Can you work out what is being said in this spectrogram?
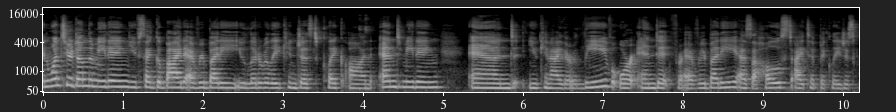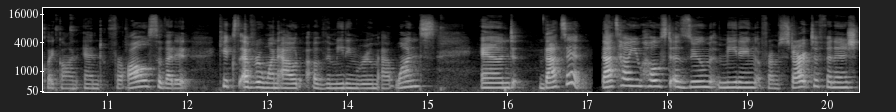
And once you're done the meeting, you've said goodbye to everybody, you literally can just click on end meeting and you can either leave or end it for everybody. As a host, I typically just click on end for all so that it kicks everyone out of the meeting room at once. And that's it. That's how you host a Zoom meeting from start to finish,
